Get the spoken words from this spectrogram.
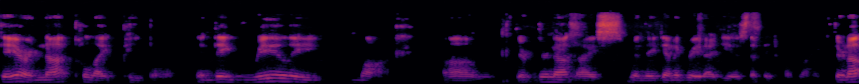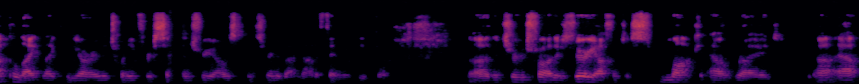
they are not polite people, and they really mock. Um, they're, they're not nice when they denigrate ideas that they don't like. They're not polite like we are in the 21st century, always concerned about not offending people. Uh, the church fathers very often just mock outright, uh, out,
